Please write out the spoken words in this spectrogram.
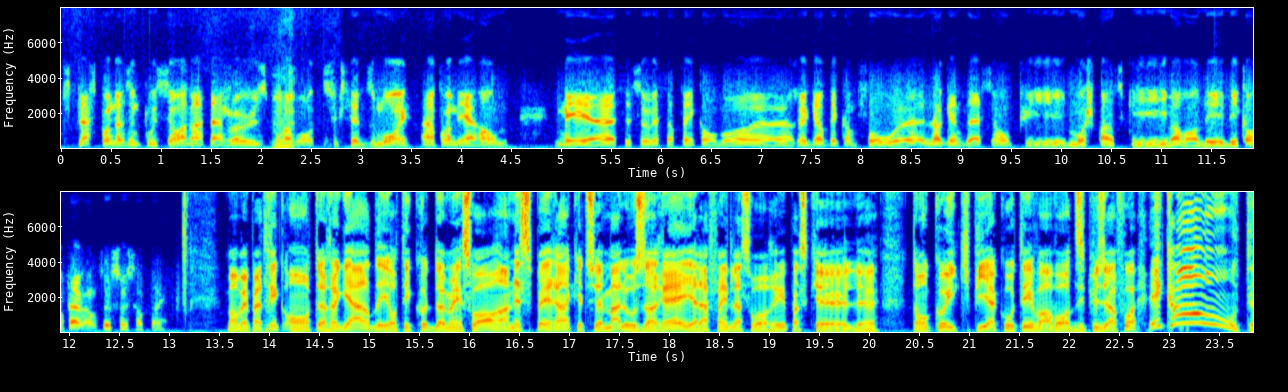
tu te places pas dans une position avantageuse pour mhm. avoir du succès, du moins en première ronde. Mais euh, c'est sûr et certain qu'on va euh, regarder comme faux euh, l'organisation. Puis moi, je pense qu'il va y avoir des, des comptes à rendre, c'est sûr et certain. Bon, ben Patrick, on te regarde et on t'écoute demain soir en espérant que tu aies mal aux oreilles à la fin de la soirée parce que le, ton coéquipier à côté va avoir dit plusieurs fois « Et compte! »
